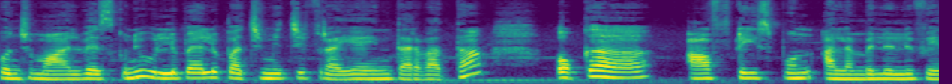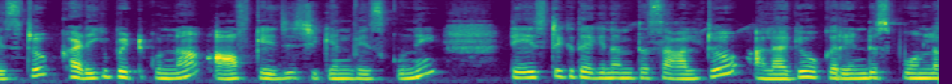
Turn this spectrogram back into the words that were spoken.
కొంచెం ఆయిల్ వేసుకుని ఉల్లిపాయలు పచ్చిమిర్చి ఫ్రై అయిన తర్వాత ఒక హాఫ్ టీ స్పూన్ అల్లం వెల్లుల్లి పేస్ట్ కడిగి పెట్టుకున్న హాఫ్ కేజీ చికెన్ వేసుకుని టేస్ట్కి తగినంత సాల్ట్ అలాగే ఒక రెండు స్పూన్ల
